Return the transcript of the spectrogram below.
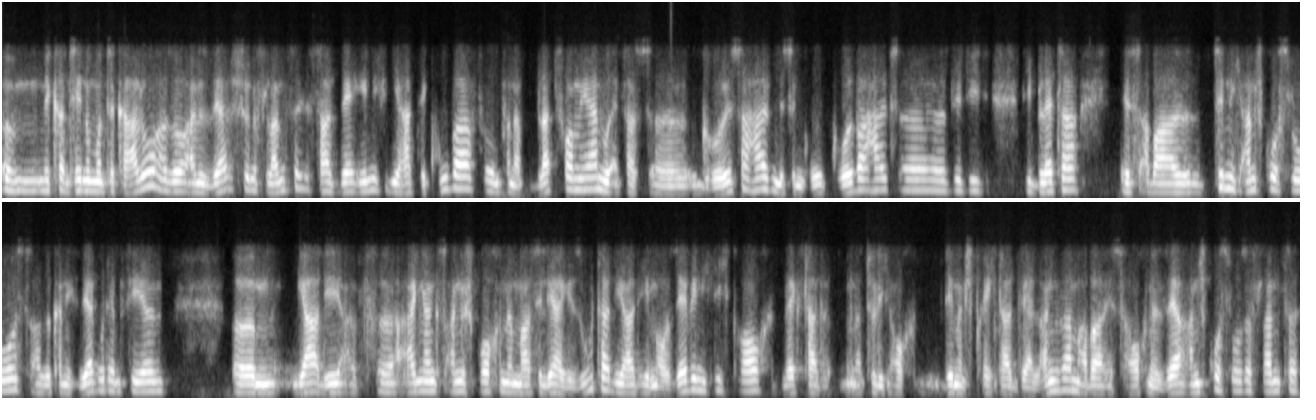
Ähm, Micranthenum Monte Carlo, also eine sehr schöne Pflanze, ist halt sehr ähnlich wie die HC Cuba von, von der Blattform her, nur etwas äh, größer halt, ein bisschen gröber halt äh, die, die, die Blätter, ist aber ziemlich anspruchslos, also kann ich sehr gut empfehlen. Ähm, ja, die eingangs angesprochene Marsilea Jesuta, die halt eben auch sehr wenig Licht braucht, wächst halt natürlich auch dementsprechend halt sehr langsam, aber ist auch eine sehr anspruchslose Pflanze.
